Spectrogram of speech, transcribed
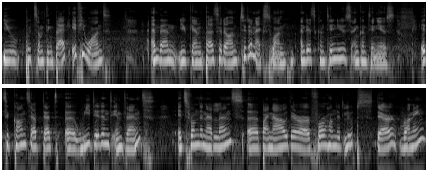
you put something back if you want, and then you can pass it on to the next one, and this continues and continues. It's a concept that uh, we didn't invent. It's from the Netherlands. Uh, by now, there are 400 loops there running.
